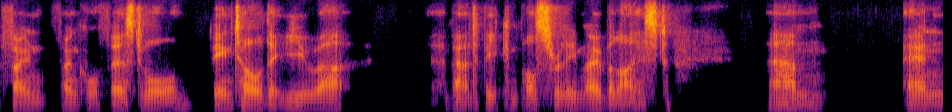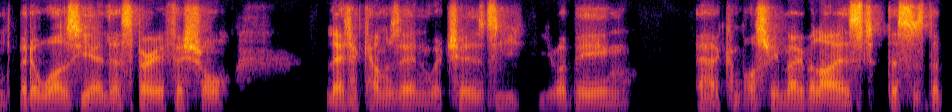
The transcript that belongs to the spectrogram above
phone phone call first of all, being told that you are about to be compulsorily mobilised, um, and but it was yeah this very official letter comes in, which is you, you are being uh, compulsory mobilised. This is the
